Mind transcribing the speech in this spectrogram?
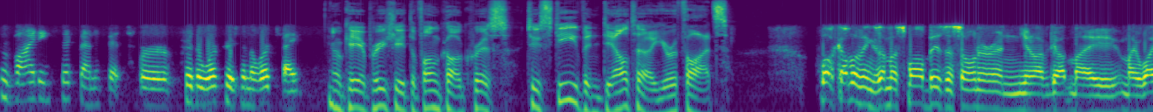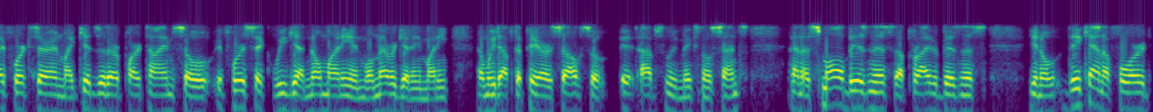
providing sick benefits for, for the workers in the worksite. Okay, appreciate the phone call, Chris. To Steve in Delta, your thoughts. Well, a couple of things. I'm a small business owner, and you know I've got my my wife works there, and my kids are there part time. So if we're sick, we get no money, and we'll never get any money, and we'd have to pay ourselves. So it absolutely makes no sense. And a small business, a private business, you know, they can't afford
